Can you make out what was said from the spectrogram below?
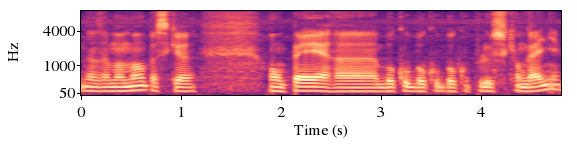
dans un moment parce que on perd euh, beaucoup, beaucoup, beaucoup plus qu'on gagne.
